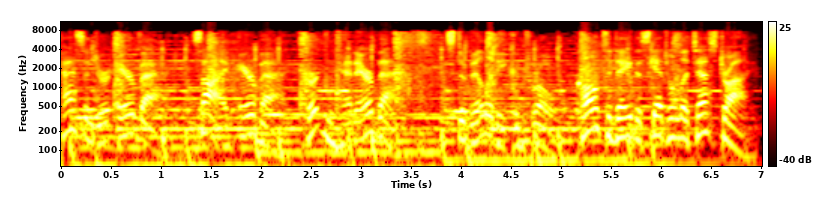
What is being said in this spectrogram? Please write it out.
passenger airbag, side airbag, curtain head airbags, stability control. Call today to schedule a test drive.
